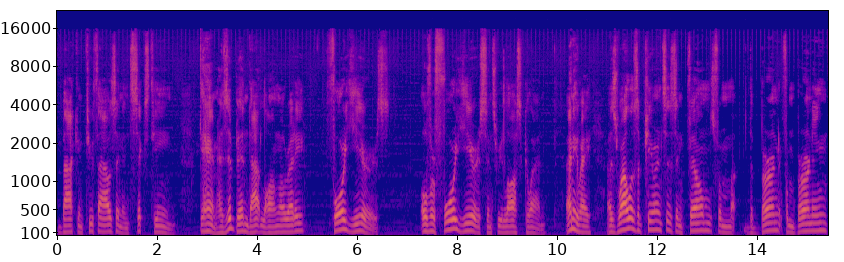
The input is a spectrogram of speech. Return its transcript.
back in 2016. Damn, has it been that long already? Four years. Over four years since we lost Glenn. Anyway, as well as appearances in films from the burn from Burning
